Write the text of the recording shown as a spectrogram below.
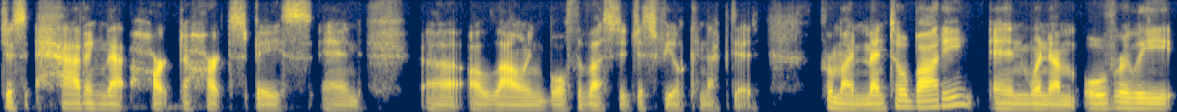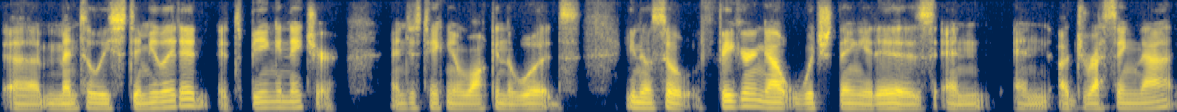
just having that heart to heart space and uh, allowing both of us to just feel connected. For my mental body, and when I'm overly uh, mentally stimulated, it's being in nature and just taking a walk in the woods. You know, so figuring out which thing it is and and addressing that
